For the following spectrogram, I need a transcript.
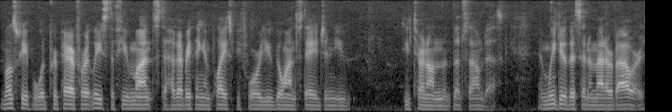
most people would prepare for at least a few months to have everything in place before you go on stage and you, you turn on the, the sound desk. And we do this in a matter of hours.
